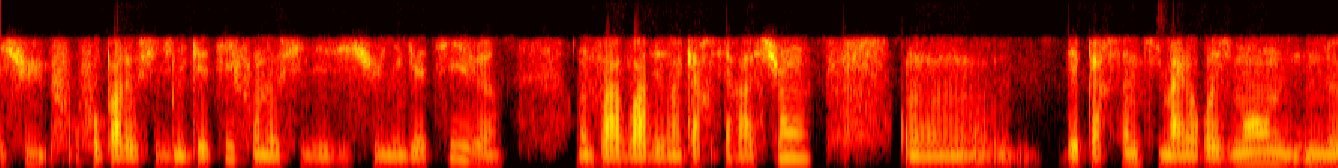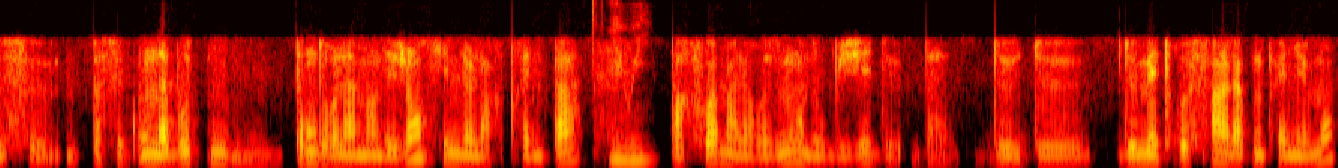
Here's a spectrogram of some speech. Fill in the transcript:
issues, il faut parler aussi du négatif, on a aussi des issues négatives. On va avoir des incarcérations, on- des personnes qui malheureusement ne... Parce qu'on a beau ten- tendre la main des gens, s'ils ne la reprennent pas, Et oui, parfois, malheureusement, on est obligé de, bah, de, de, de mettre fin à l'accompagnement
